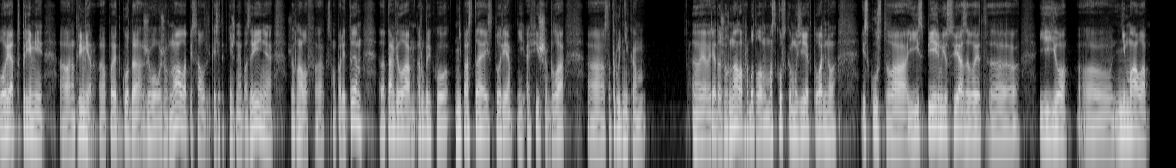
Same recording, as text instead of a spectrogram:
лауреат премии, э, например, э, поэт года живого журнала, писал для газеты «Книжное обозрение», журналов э, «Космополитен». Там вела рубрику «Непростая история» и афиша, была сотрудником ряда журналов, работала в Московском музее актуального искусства, и с Пермью связывает ее немало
